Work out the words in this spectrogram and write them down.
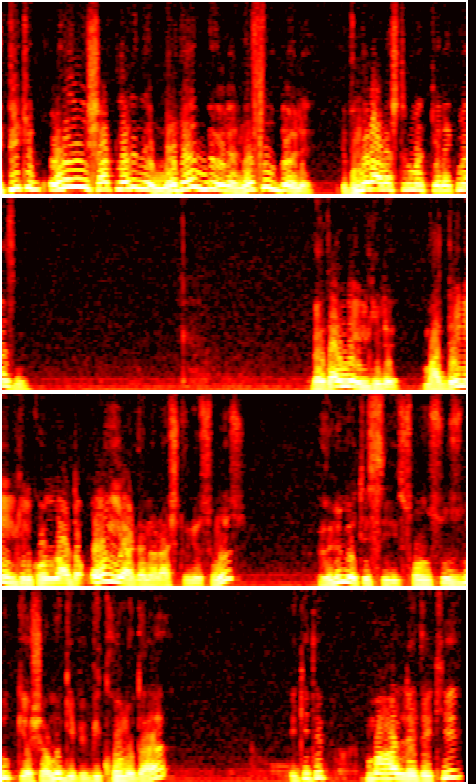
E peki oranın şartları ne? Neden böyle? Nasıl böyle? E bunları araştırmak gerekmez mi? Bedenle ilgili, maddeyle ilgili konularda 10 yerden araştırıyorsunuz. Ölüm ötesi sonsuzluk yaşamı gibi bir konuda e gidip mahalledeki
